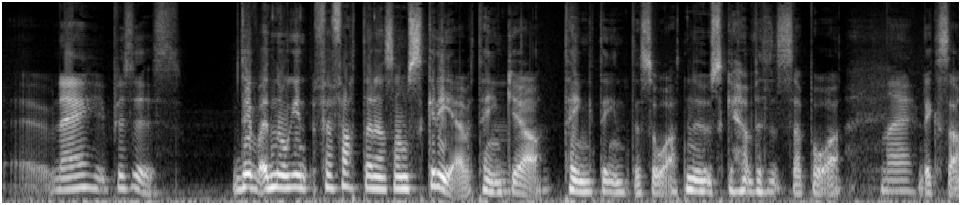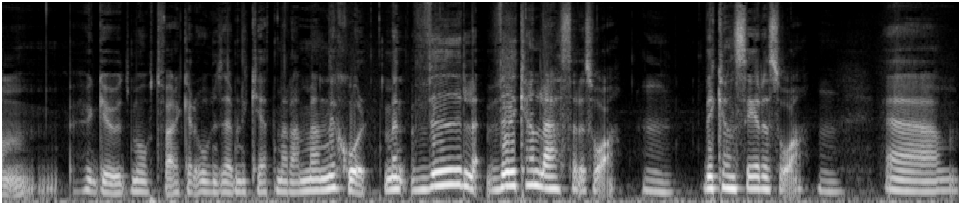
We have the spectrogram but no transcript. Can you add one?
eh, Nej precis. Det var nog författaren som skrev, tänker Mm. jag, tänkte inte så att nu ska jag visa på Nej. liksom, hur Gud motverkar ojämlikhet mellan människor. Men vi, vi kan läsa det så. Mm. Vi kan se det så. Mm. Ehm,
